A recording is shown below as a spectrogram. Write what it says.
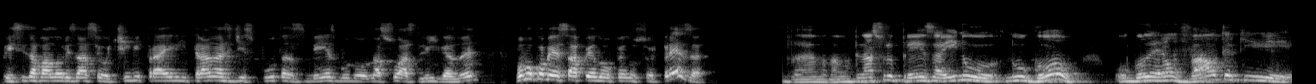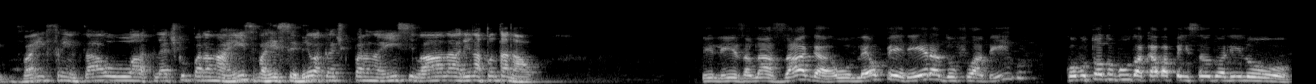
precisa valorizar seu time para ele entrar nas disputas mesmo no, nas suas ligas, né? Vamos começar pelo, pelo surpresa? Vamos, vamos pela surpresa aí no, no gol o goleirão Walter que vai enfrentar o Atlético Paranaense, vai receber o Atlético Paranaense lá na Arena Pantanal. Beleza, na zaga, o Léo Pereira do Flamengo. Como todo mundo acaba pensando ali no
